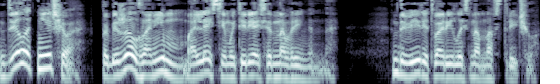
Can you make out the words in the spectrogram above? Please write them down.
Делать нечего, побежал за ним, молясь и матерясь одновременно. Дверь отворилась нам навстречу.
